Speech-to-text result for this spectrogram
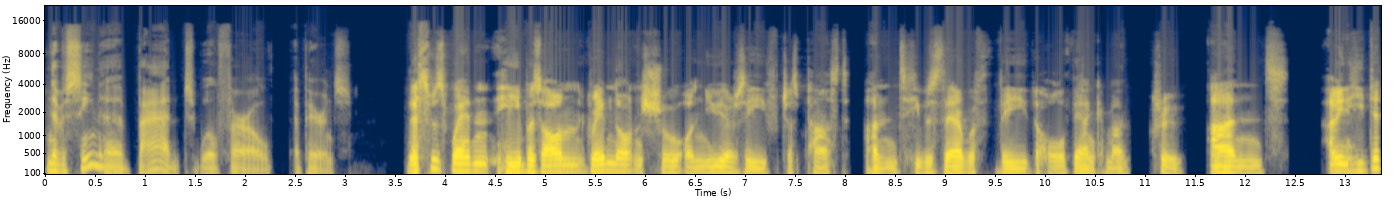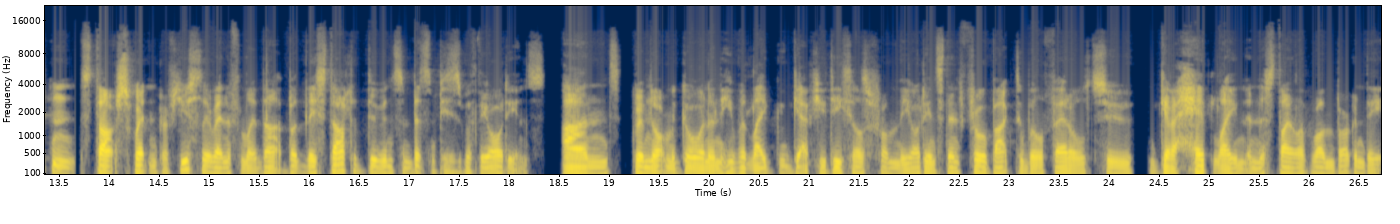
never seen a bad Will Ferrell appearance. This was when he was on Graham Norton's show on New Year's Eve just past, and he was there with the, the whole of the Anchorman crew. And I mean, he didn't start sweating profusely or anything like that, but they started doing some bits and pieces with the audience. And Graham Norton would go in and he would like get a few details from the audience, and then throw back to Will Ferrell to give a headline in the style of Ron Burgundy.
